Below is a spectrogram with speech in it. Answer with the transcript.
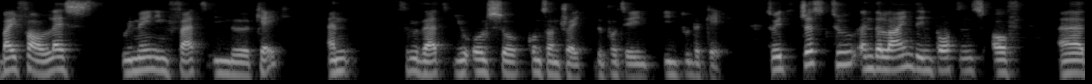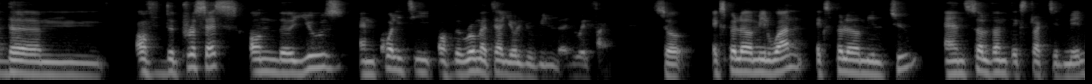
by far less remaining fat in the cake. And through that, you also concentrate the protein into the cake. So it's just to underline the importance of uh, the um, of the process on the use and quality of the raw material you will, you will find. So expeller meal one, expeller meal two, and solvent extracted meal.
